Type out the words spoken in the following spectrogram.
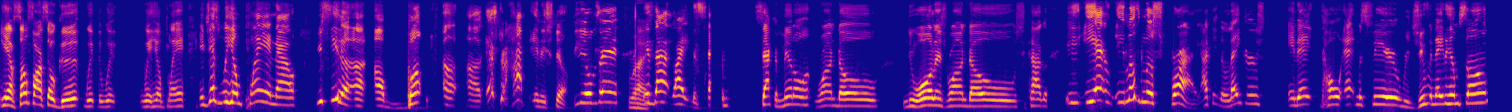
yeah so far so good with with with him playing. And just with him playing now you see the a, a bump uh, uh extra hop in his step. You know what I'm saying? Right. it's not like the Sac- Sacramento Rondo, New Orleans Rondo, Chicago. He he, has, he looks a little spry. I think the Lakers and that whole atmosphere rejuvenated him some,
